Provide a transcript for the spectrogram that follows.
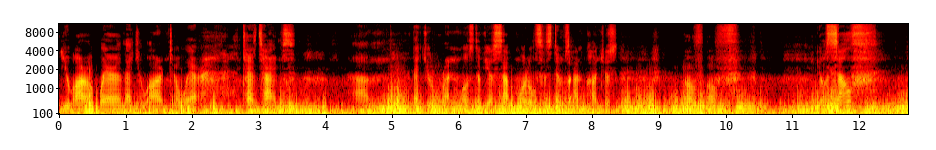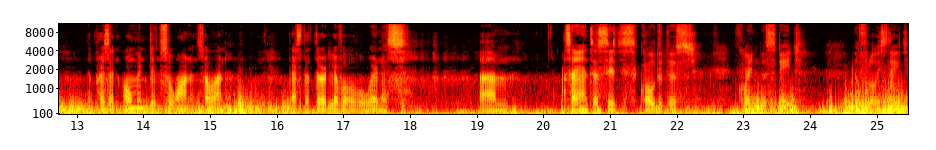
you are aware that you aren't aware 10 times. Um, that you run most of your submodal systems unconscious of, of yourself, the present moment, and so on and so on. That's the third level of awareness. Um, scientists called it this, coined the state, the flow state,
